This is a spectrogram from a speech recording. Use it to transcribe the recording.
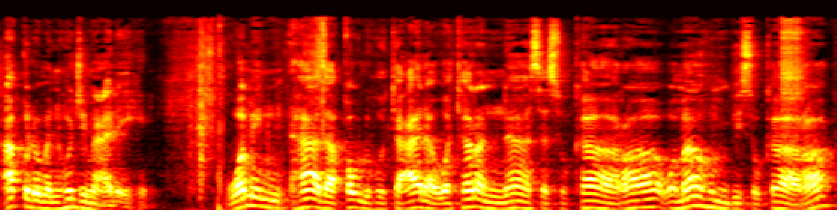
عقل من هجم عليه. ومن هذا قوله تعالى وترى الناس سكارى وما هم بسكارى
